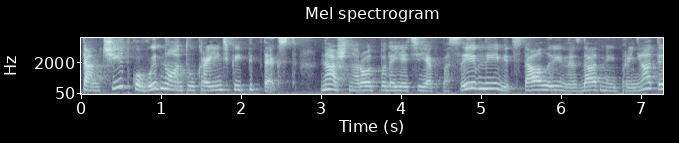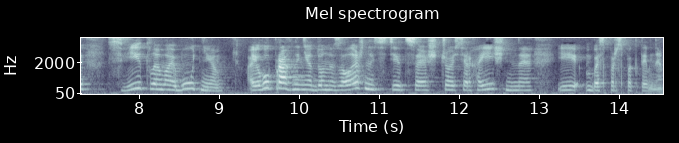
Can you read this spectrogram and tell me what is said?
Там чітко видно антиукраїнський підтекст. Наш народ подається як пасивний, відсталий, нездатний прийняти світле майбутнє. А його прагнення до незалежності це щось архаїчне і безперспективне.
